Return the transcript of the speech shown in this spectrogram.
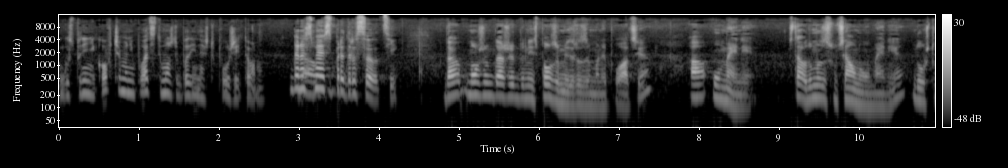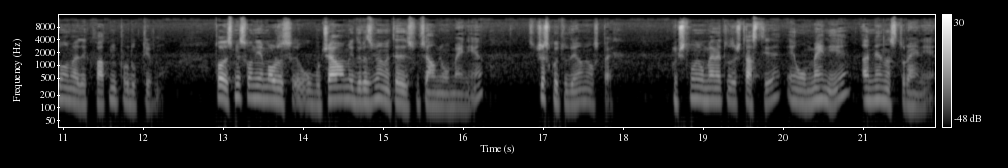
господин Ников, че манипулацията може да бъде нещо положително. Да не сме с предразсъдъци. Да, можем даже да не използваме израза манипулация, а умение. Става дума за социално умение, да общуваме адекватно и продуктивно този смисъл ние може да се обучаваме и да развиваме тези социални умения, чрез които да имаме успех. Включително и умението за щастие е умение, а не настроение.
